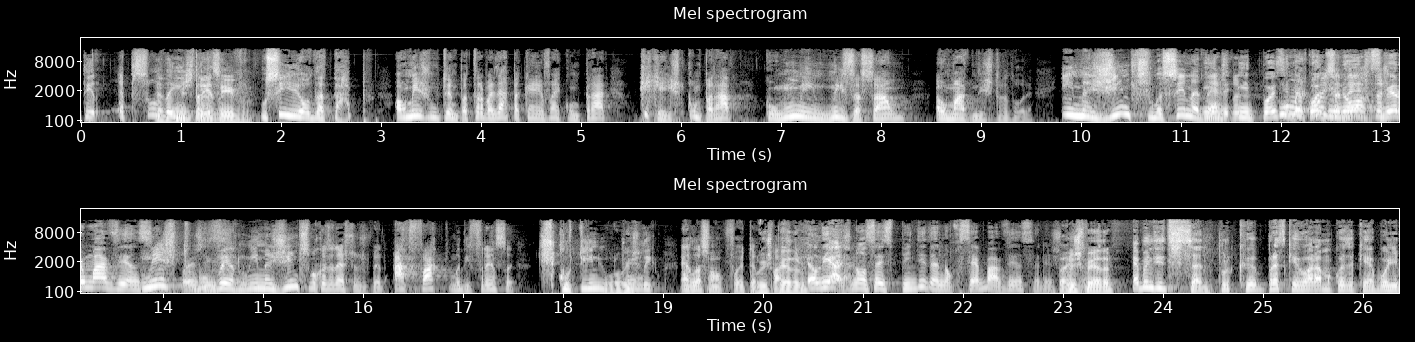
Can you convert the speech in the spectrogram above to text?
ter a pessoa da empresa, o CEO da TAP, ao mesmo tempo a trabalhar para quem a vai comprar? O que é que é isto comparado com uma indenização a uma administradora? Imagine-se uma cena desta. e depois uma ainda coisa continua a receber uma avença Neste governo, imagine-se uma coisa destas no governo. Há de facto uma diferença de escrutínio Luís- público em relação ao que foi o tempo Luís passado. Pedro. Aliás, não sei se Pinto ainda não recebe a avença neste Luís Pedro. É muito interessante, porque parece que agora há uma coisa que é a bolha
